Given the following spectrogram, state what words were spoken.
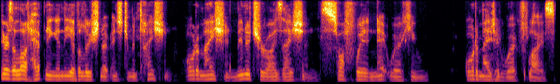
There is a lot happening in the evolution of instrumentation, automation, miniaturization, software networking, automated workflows.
